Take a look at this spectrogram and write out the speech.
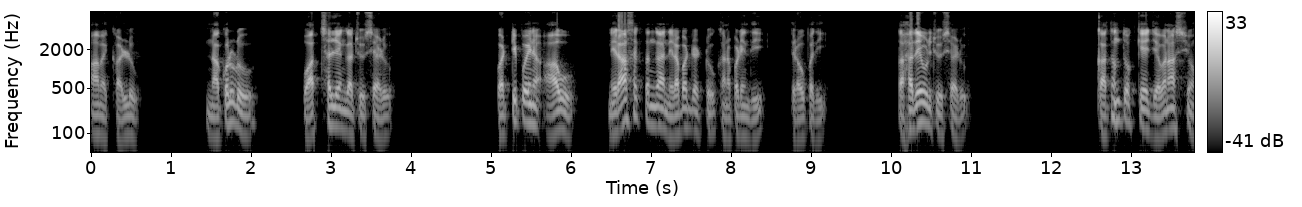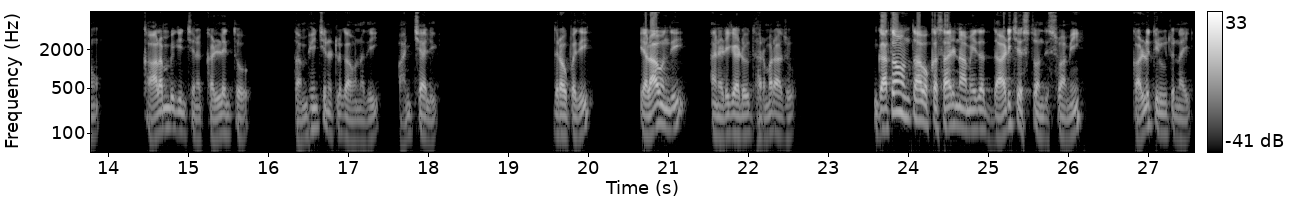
ఆమె కళ్ళు. నకులుడు వాత్సల్యంగా చూశాడు. వట్టిపోయిన ఆవు నిరాసక్తంగా నిలబడ్డట్టు కనపడింది ద్రౌపది. సహదేవుడు చూశాడు. కథం తొక్కే జవనాస్యం కాలం బిగించిన కళ్ళెంతో స్తంభించినట్లుగా ఉన్నది పాంచాలి. ద్రౌపది ఎలా ఉంది? అని అడిగాడు ధర్మరాజు. గతం అంతా ఒక్కసారి నా మీద దాడి చేస్తోంది స్వామి. కళ్ళు తిరుగుతున్నాయి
